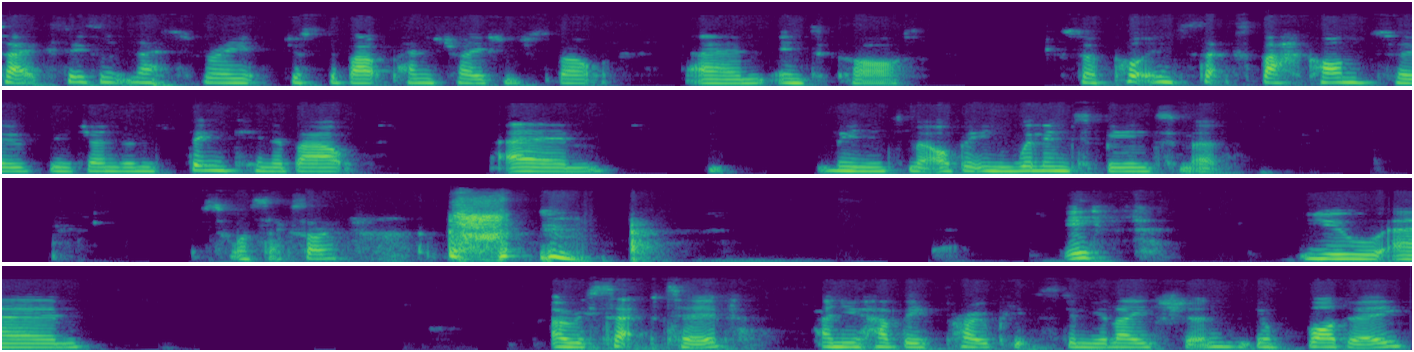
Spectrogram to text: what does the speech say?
sex isn't necessarily just about penetration, just about um, intercourse. So putting sex back onto the agenda and thinking about um, being intimate or being willing to be intimate. Just one sec, sorry. if you um, are receptive and you have the appropriate stimulation, your body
